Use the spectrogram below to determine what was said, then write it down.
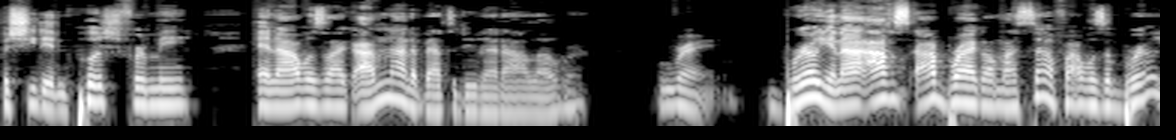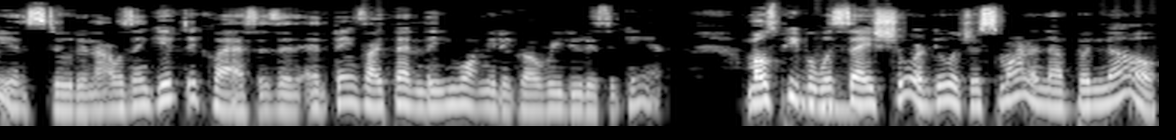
but she didn't push for me. And I was like, I'm not about to do that all over. Right. Brilliant. I, I, I brag on myself. I was a brilliant student. I was in gifted classes and, and things like that. And then you want me to go redo this again. Most people Mm. would say, sure, do it. You're smart enough. But no,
